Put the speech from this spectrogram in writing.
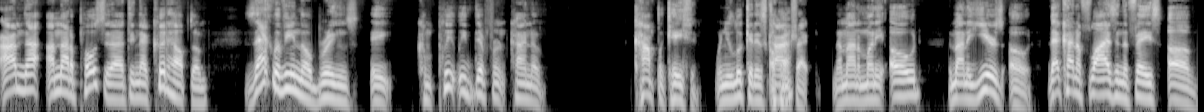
I'm not I'm not opposed to that. I think that could help them. Zach LaVine though brings a completely different kind of complication when you look at his contract, okay. the amount of money owed, the amount of years owed that kind of flies in the face of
